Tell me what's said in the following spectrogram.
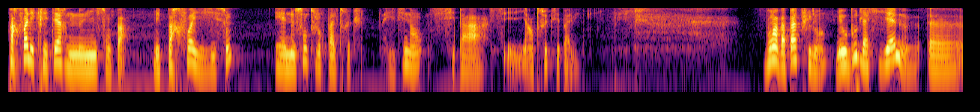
Parfois, les critères n'y sont pas, mais parfois, ils y sont, et elle ne sent toujours pas le truc. Elle dit non, c'est pas, il y a un truc, c'est pas lui. Bon, elle va pas plus loin, mais au bout de la sixième, euh,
